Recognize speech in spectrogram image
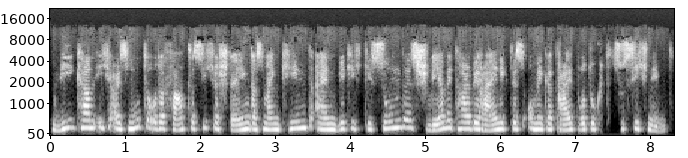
Wie kann ich als Mutter oder Vater sicherstellen, dass mein Kind ein wirklich gesundes, schwermetallbereinigtes Omega-3-Produkt zu sich nimmt?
